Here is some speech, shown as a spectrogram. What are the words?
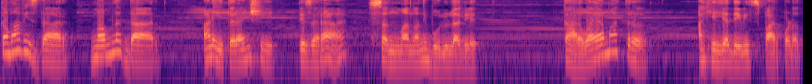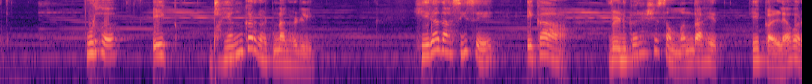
कमावीसदार मामलतदार आणि इतरांशी ते जरा सन्मानाने बोलू लागलेत. कारवाया मात्र अहिल्या देवीच पार पडत. पुढं एक भयंकर घटना घडली. हिरादासीचे एका विणकराशी संबंध आहेत हे कळल्यावर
